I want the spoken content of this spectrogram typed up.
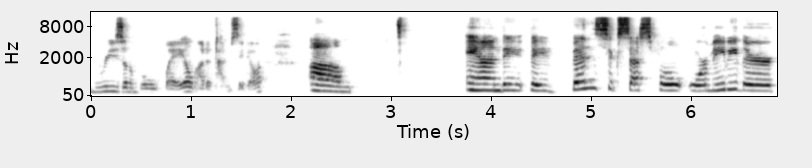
reasonable way. A lot of times they don't. Um, and they they've been successful or maybe they're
